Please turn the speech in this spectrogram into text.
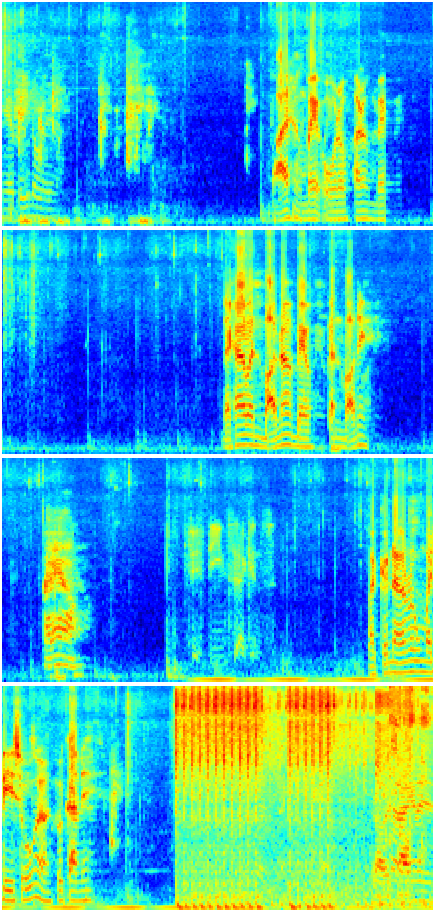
nghe tiếng đâu đây nè. Phải thằng bèo đâu phải thằng bèo. Đại khái bên bển đó bèo canh bển đi. Thấy không? 15 seconds. mà kiểu nào nó cũng phải đi xuống à cứ canh đi. Rồi đây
